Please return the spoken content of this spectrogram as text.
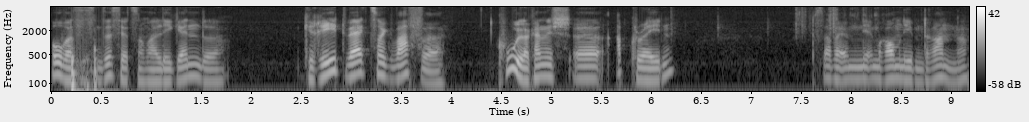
Oh, was ist denn das jetzt nochmal? Legende. Gerät, Werkzeug, Waffe. Cool, da kann ich äh, upgraden. Das ist aber im, im Raum nebendran, ne?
